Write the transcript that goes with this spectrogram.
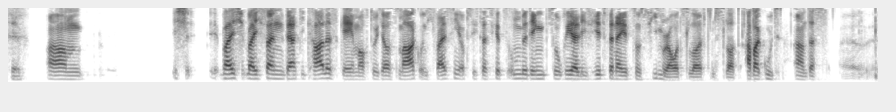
Okay. Ähm, ich, weil ich, weil ich sein vertikales Game auch durchaus mag und ich weiß nicht, ob sich das jetzt unbedingt so realisiert, wenn er jetzt nur Seam Routes läuft im Slot. Aber gut, äh, das, äh,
